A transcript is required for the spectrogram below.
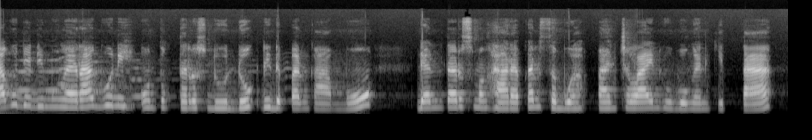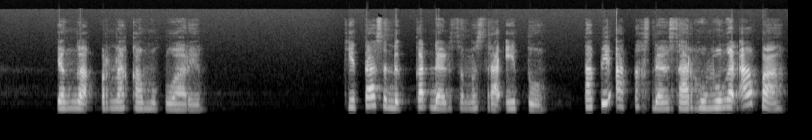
Aku jadi mulai ragu nih untuk terus duduk di depan kamu dan terus mengharapkan sebuah punchline hubungan kita yang gak pernah kamu keluarin. Kita sedekat dan semesra itu, tapi atas dasar hubungan apa?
